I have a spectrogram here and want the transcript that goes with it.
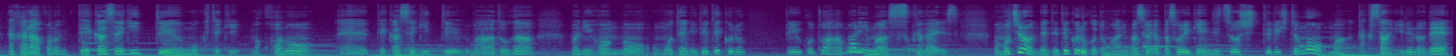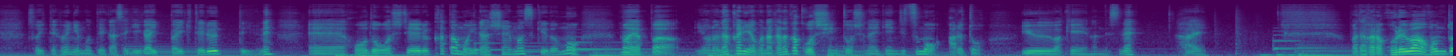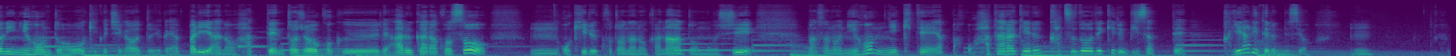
だからこの出稼ぎっていう目的、まあ、この、えー、出稼ぎっていうワードが、まあ、日本の表に出てくるっていうことはあまりまあ少ないです。ま、もちろんね、出てくることもありますよ。やっぱそういう現実を知ってる人もまあたくさんいるので、そういった風にも出稼ぎがいっぱい来てるっていうね、えー、報道をしている方もいらっしゃいますけども、まあやっぱ世の中にはなかなかこう浸透しない現実もあるというわけなんですね。はい。まあ、だからこれは本当に日本とは大きく違うというか、やっぱりあの発展途上国であるからこそ、うん、起きることなのかなと思うし、まあその日本に来てやっぱこう働ける、活動できるビザって限られてるんですよ。うん。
